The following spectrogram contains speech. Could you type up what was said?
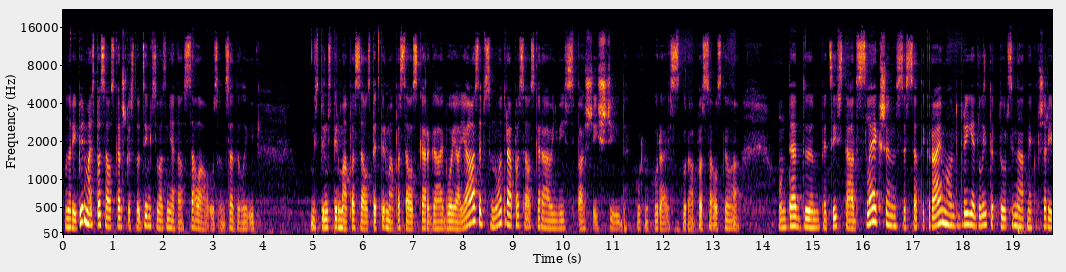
un arī pirmais pasaules karš, kas to dzimtu savā ziņā tā salauza un sadalīja. Vispirms Pirmā pasaules, pēc Pirmā pasaules kara gāja bojā Jāzeps, un Otrā pasaules karā viņi visi paši izšķīda, kur nu kurais, kurā pasaules galā. Un tad um, pēc izstādes slēgšanas es satiku Raimondu Briedu, literatūras zinātnieku, kurš arī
